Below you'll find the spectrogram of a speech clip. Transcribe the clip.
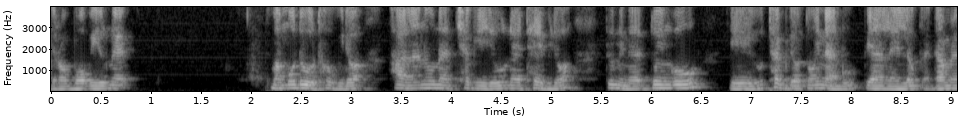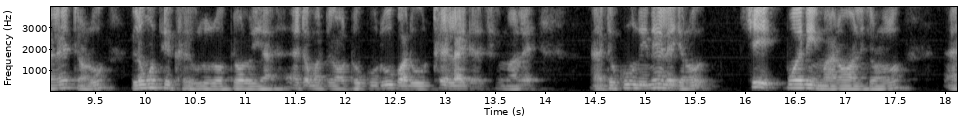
ကျွန်တော်ဘော်ဘီတို့နဲ့မမို့တို့ထုတ်ပြီးတော့ဟာလန်တို့နဲ့ချက်ကီတို့နဲ့ထည့်ပြီးတော့ သူ့အနေနဲ့တွင်ကိုဒီကိုထပ်ပြီးတော့တွင်းနိုင်မှုပြန်လဲလုပ်တယ်ဒါမှလည်းကျွန်တော်တို့အလုံးမဖြစ်ခဲ့ဘူးလို့တော့ပြောလို့ရတယ်အဲ့တော့မှကျွန်တော်ဒိုကူတို့ဘာတို့ထည့်လိုက်တဲ့အချိန်မှာလည်းအဲဒိုကူအနေနဲ့လည်းကျွန်တော်တို့ရှေ့ပွဲတွေမှာတော့လည်းကျွန်တော်တို့အဲ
